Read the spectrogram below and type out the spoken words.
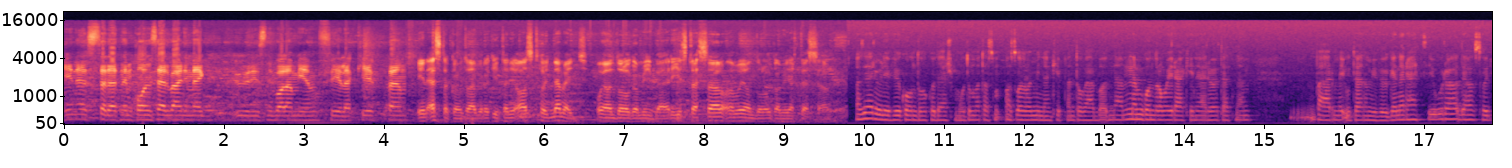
én ezt szeretném konzerválni, meg őrizni valamilyen féleképpen. Én ezt akarom továbbra azt, hogy nem egy olyan dolog, amiben részt veszel, hanem olyan dolog, amiért teszel. Az erről lévő gondolkodásmódomat azt, azt gondolom, hogy mindenképpen továbbadnám. Nem gondolom, hogy rá kéne erőltetnem bármely utána jövő generációra, de az, hogy,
